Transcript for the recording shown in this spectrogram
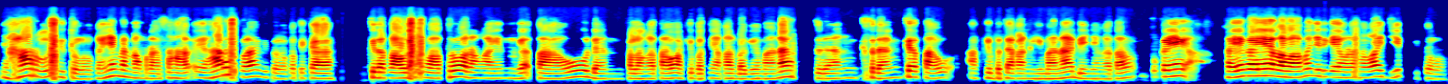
ya harus gitu loh. Kayaknya memang merasa ya harus lah gitu loh ketika kita tahu sesuatu orang lain nggak tahu dan kalau nggak tahu akibatnya akan bagaimana sedang sedang kita tahu akibatnya akan gimana dia nggak tahu itu kayaknya kayak kayak lama-lama jadi kayak merasa wajib gitu loh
